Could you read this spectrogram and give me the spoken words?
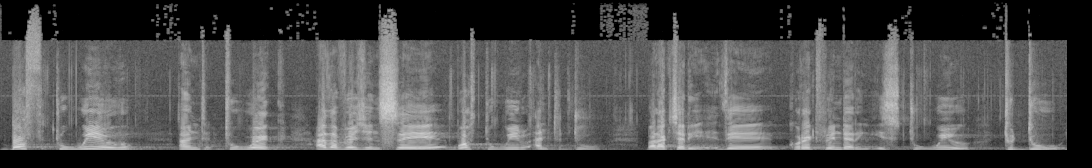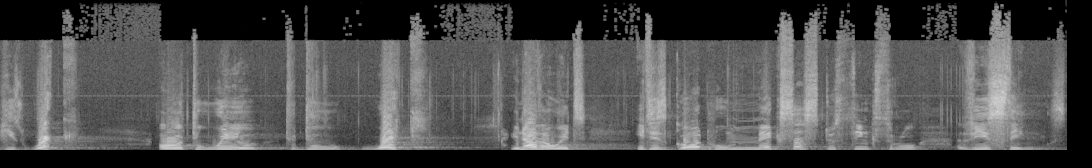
Both to will and to work. Other versions say both to will and to do. But actually, the correct rendering is to will to do his work, or to will to do work. In other words, it is God who makes us to think through these things,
